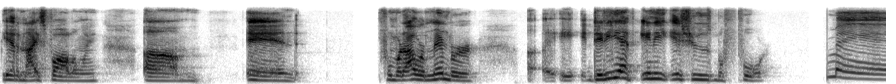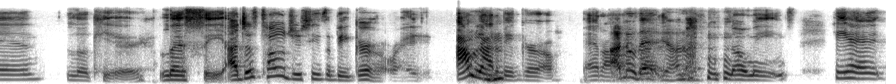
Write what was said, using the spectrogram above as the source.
he had a nice following, um and from what I remember, uh, did he have any issues before? Man, look here. Let's see. I just told you she's a big girl, right? I'm not Mhm. a big girl at all. I know that, yeah, I know. no means. He had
